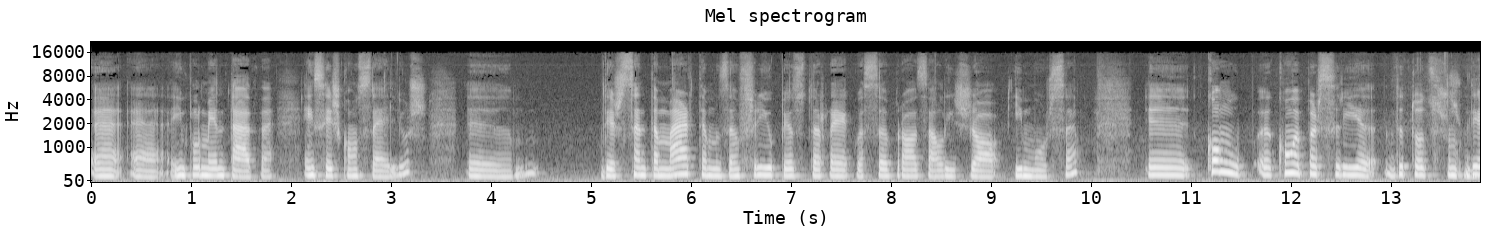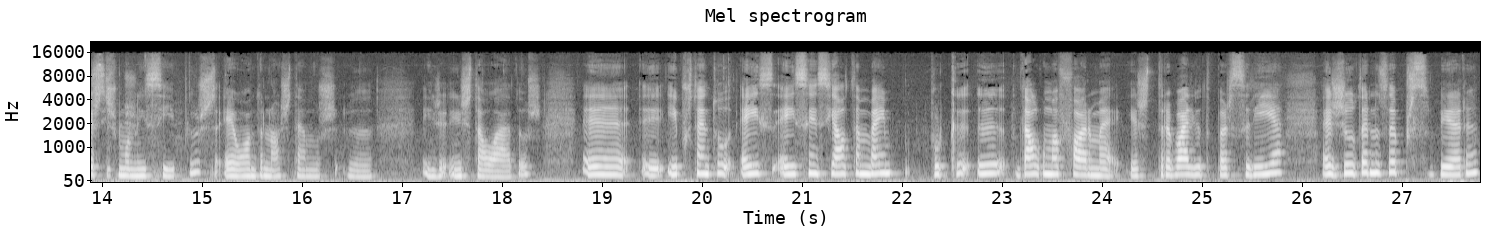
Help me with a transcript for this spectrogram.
eh, eh, implementada em seis conselhos, desde Santa Marta, Mesanfrio, Peso da Régua, Sabrosa, Alijó e Mursa. eh, com, o- com a parceria de todos os- Os destes municípios, é onde nós estamos eh, instalados, eh, eh, e portanto é, é essencial também porque de alguma forma este trabalho de parceria ajuda-nos a perceber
